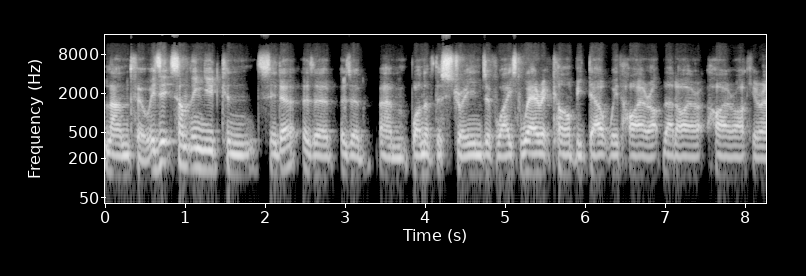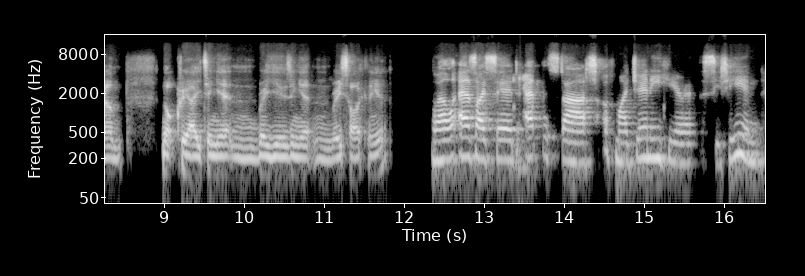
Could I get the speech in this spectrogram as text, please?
landfill. Is it something you'd consider as a as a um, one of the streams of waste where it can't be dealt with higher up that hierarchy around not creating it and reusing it and recycling it? Well, as I said at the start of my journey here at the city, and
